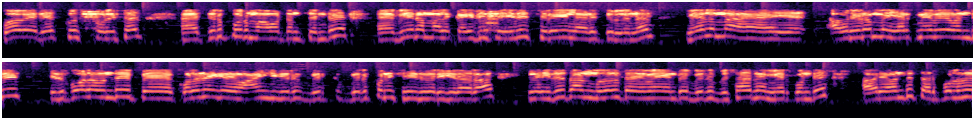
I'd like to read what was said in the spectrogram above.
கோவை ரேஸ்கோர்ஸ் போலீசார் திருப்பூர் மாவட்டம் சென்று வீரமலை கைது செய்து சிறையில் அடைத்துள்ளனர். மேலும் அஹ், அவரிடம் ஏற்கனவே வந்து இது போல வந்து குழந்தைகளை வாங்கி விற்- விற்பனை செய்து வருகிறாரா? இல்லை இதுதான் முதல் தலைமை என்று விசாரணை மேற்கொண்டு அவரை வந்து தற்பொழுது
